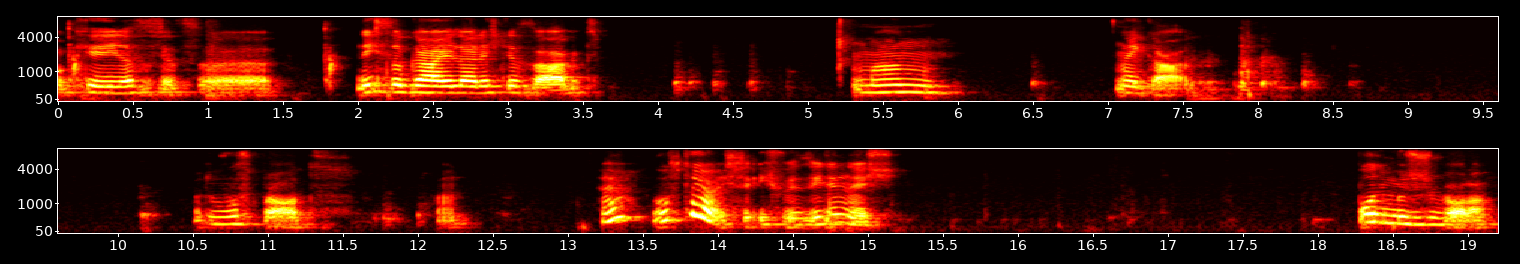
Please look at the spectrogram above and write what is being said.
Okay, das ist jetzt äh, nicht so geil, ehrlich gesagt. Mann. Egal. Wo ist Sprouts? Hä? Wo ist der? Ich, ich sehe den nicht. Wo sind die mystischen Brawler?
